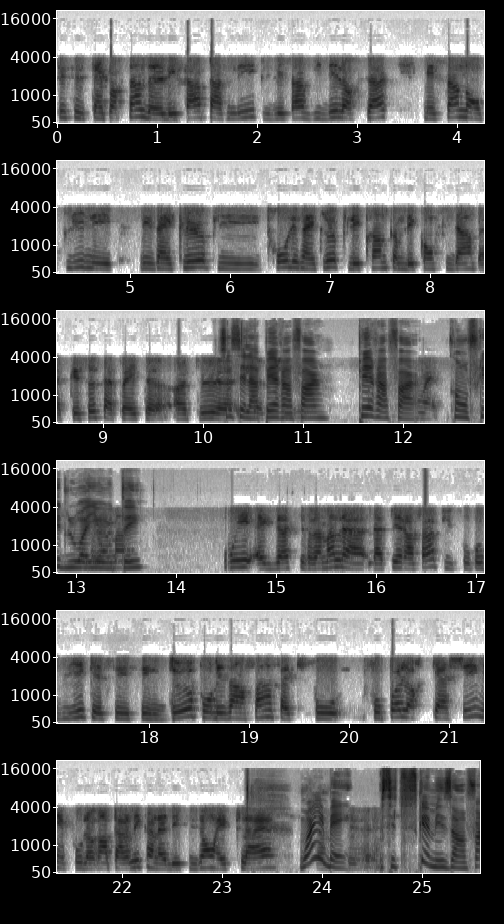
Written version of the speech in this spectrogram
Tu sais, c'est important de les faire parler puis de les faire vider leur sac, mais sans non plus les les inclure puis trop les inclure puis les prendre comme des confidents parce que ça, ça peut être euh, un peu. Ça c'est la euh, pire affaire. Pire affaire. Conflit de loyauté. Oui, exact. C'est vraiment la, la pire affaire. Puis il faut pas oublier que c'est dur pour les enfants. Fait qu'il faut faut pas leur cacher, mais il faut leur en parler quand la décision est claire. Oui, bien, c'est tout ce que mes enfants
